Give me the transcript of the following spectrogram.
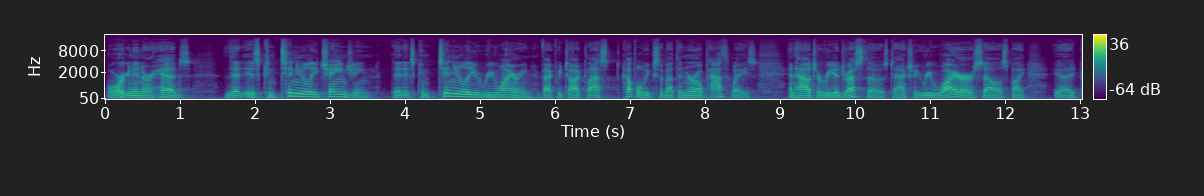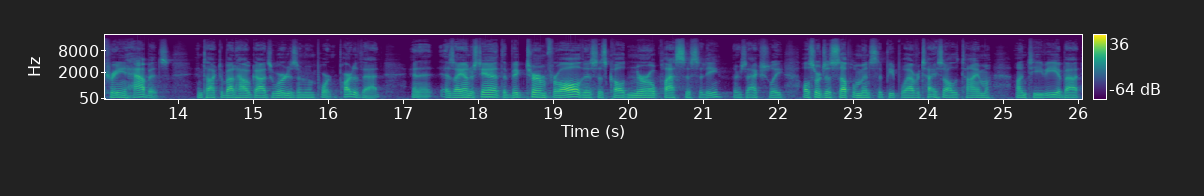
organ in our heads that is continually changing, that it's continually rewiring. In fact, we talked last couple weeks about the neural pathways and how to readdress those, to actually rewire ourselves by uh, creating habits, and talked about how God's Word is an important part of that. And as I understand it, the big term for all of this is called neuroplasticity. There's actually all sorts of supplements that people advertise all the time on TV about,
